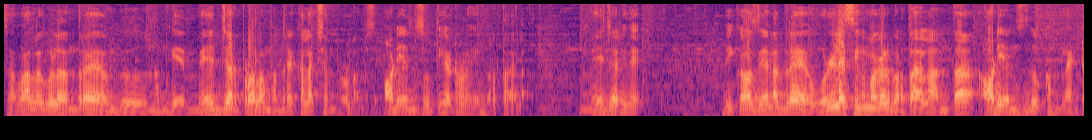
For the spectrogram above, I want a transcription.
ಸವಾಲುಗಳು ಅಂದರೆ ಒಂದು ನಮಗೆ ಮೇಜರ್ ಪ್ರಾಬ್ಲಮ್ ಅಂದರೆ ಕಲೆಕ್ಷನ್ ಪ್ರಾಬ್ಲಮ್ಸ್ ಆಡಿಯನ್ಸು ಥಿಯೇಟ್ರ್ ಒಳಗೆ ಬರ್ತಾಯಿಲ್ಲ ಮೇಜರ್ ಇದೆ. ಬಿಕಾಸ್ ಏನಂದರೆ ಒಳ್ಳೆ ಸಿನಿಮಾಗಳು ಬರ್ತಾ ಇಲ್ಲ ಅಂತ ಆಡಿಯನ್ಸ್ದು ಕಂಪ್ಲೇಂಟ್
